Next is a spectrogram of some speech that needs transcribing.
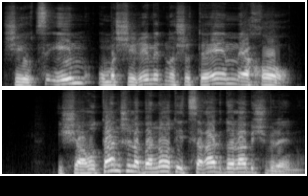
שיוצאים ומשאירים את נשותיהם מאחור. הישארותן של הבנות היא צרה גדולה בשבילנו.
